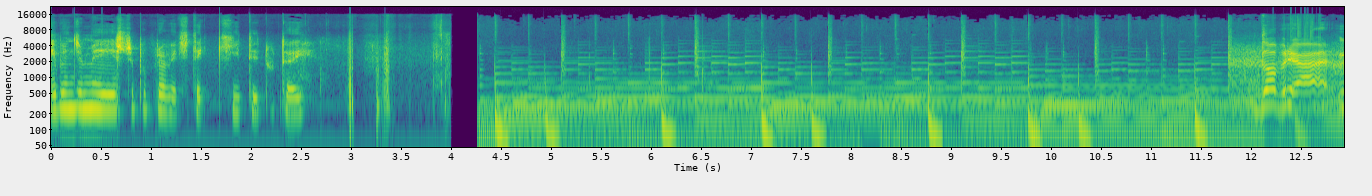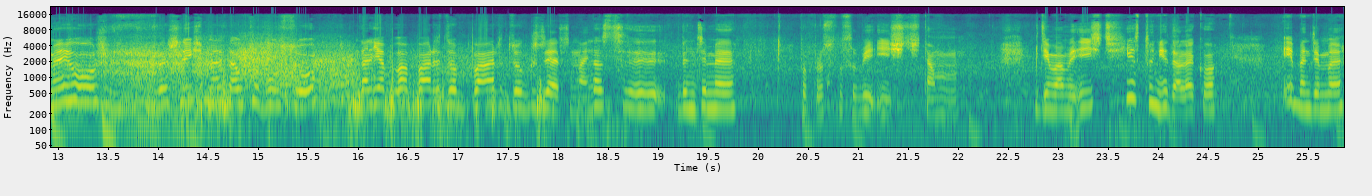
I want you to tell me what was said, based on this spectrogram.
I będziemy jeszcze poprawiać te kity tutaj. Dobra, my już wyszliśmy z autobusu. Dalia była bardzo, bardzo grzeczna. Teraz y, będziemy po prostu sobie iść tam, gdzie mamy iść. Jest to niedaleko i będziemy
